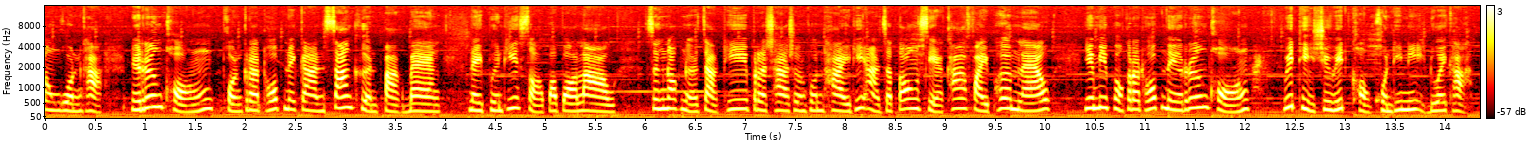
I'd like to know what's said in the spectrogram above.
กังวลค่ะ ในเรื่องของผลกระทบในการสร้างเขื่อนปากแบง ในพื้นที่สปปลาว ซึ่งนอกเหนือจากที่ประชาชนคนไทยที่อาจจะต้องเสียค่าไฟเพิ่มแล้ว ยังมีผลกระทบในเรื่องของวิถีชีวิตของคนที่นี่อีกด้วยค่ะ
